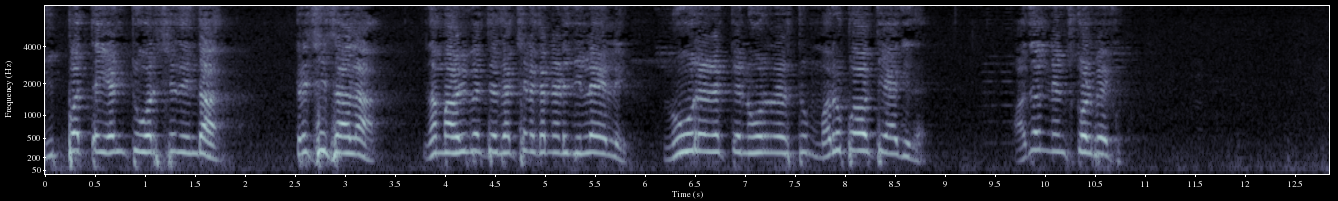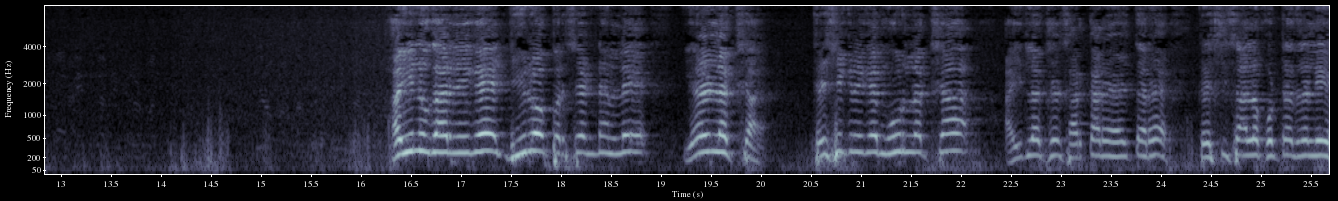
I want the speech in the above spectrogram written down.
ಇಪ್ಪತ್ತ ಎಂಟು ವರ್ಷದಿಂದ ಕೃಷಿ ಸಾಲ ನಮ್ಮ ಅವಿಭಜ್ಯ ದಕ್ಷಿಣ ಕನ್ನಡ ಜಿಲ್ಲೆಯಲ್ಲಿ ನೂರರಕ್ಕೆ ನೂರರಷ್ಟು ಮರುಪಾವತಿಯಾಗಿದೆ ಅದನ್ನು ನೆನೆಸ್ಕೊಳ್ಬೇಕು. ಹೈನುಗಾರರಿಗೆ ಜೀರೋ ಪರ್ಸೆಂಟ್ನಲ್ಲಿ ಎರಡು ಲಕ್ಷ, ಕೃಷಿಕರಿಗೆ ಮೂರು ಲಕ್ಷ, ಐದು ಲಕ್ಷ ಸರ್ಕಾರ ಹೇಳ್ತಾರೆ, ಕೃಷಿ ಸಾಲ ಕೊಟ್ಟದ್ರಲ್ಲಿ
